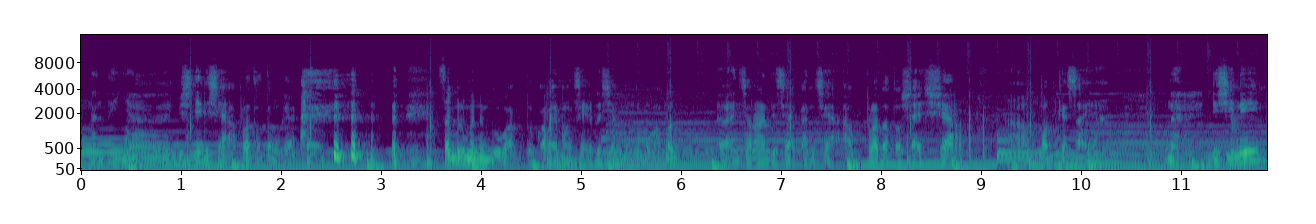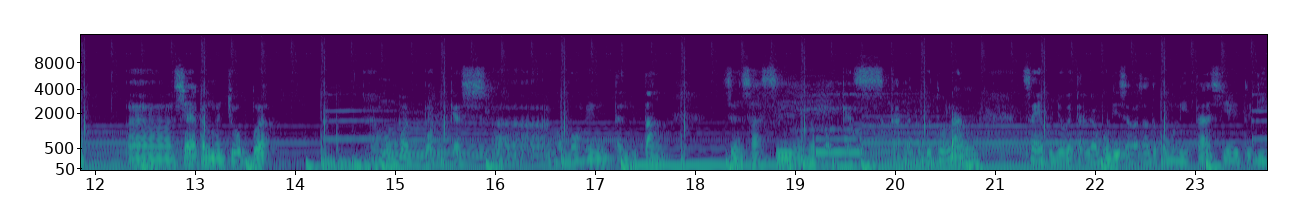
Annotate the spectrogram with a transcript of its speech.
nantinya bisa jadi saya upload atau enggak sambil menunggu waktu kalau emang saya udah siap untuk mau upload uh, insya Allah nanti saya akan saya upload atau saya share uh, podcast saya. Nah di sini uh, saya akan mencoba uh, membuat podcast uh, ngomongin tentang sensasi ngepodcast. Karena kebetulan saya pun juga tergabung di salah satu komunitas yaitu di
